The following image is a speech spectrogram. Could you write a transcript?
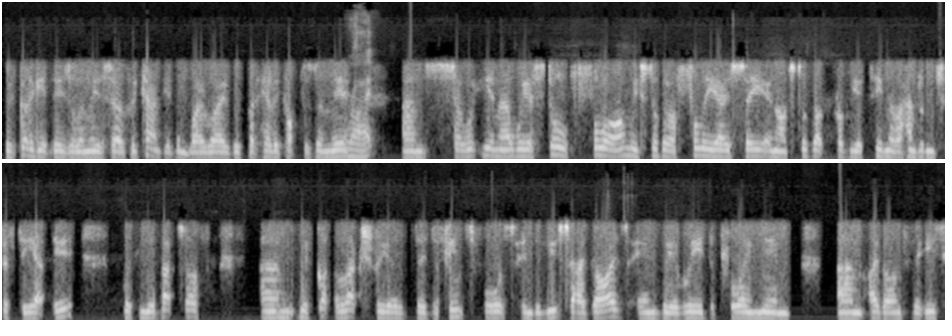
we've got to get diesel in there. So if we can't get them by road, we've got helicopters in there. Right. Um, so you know we're still full on. We've still got a full EOC, and I've still got probably a team of 150 out there working their butts off. Um, we've got the luxury of the Defence Force and the USAR guys, and we're redeploying them um, over onto the east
